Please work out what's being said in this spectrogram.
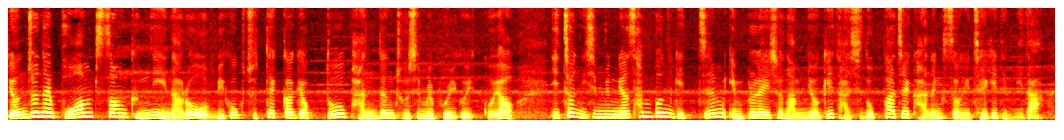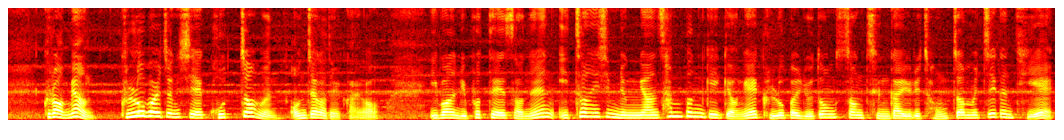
연준의 보험성 금리 인하로 미국 주택 가격도 반등 조짐을 보이고 있고요. 2026년 3분기쯤 인플레이션 압력이 다시 높아질 가능성이 제기됩니다. 그러면 글로벌 증시의 고점은 언제가 될까요? 이번 리포트에서는 2026년 3분기경에 글로벌 유동성 증가율이 정점을 찍은 뒤에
